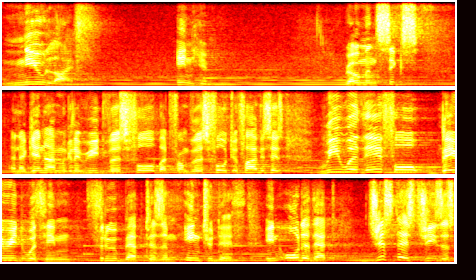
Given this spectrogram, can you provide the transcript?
new life in Him. Romans 6 and again, I'm going to read verse 4, but from verse 4 to 5, it says, We were therefore buried with him through baptism into death, in order that just as Jesus,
